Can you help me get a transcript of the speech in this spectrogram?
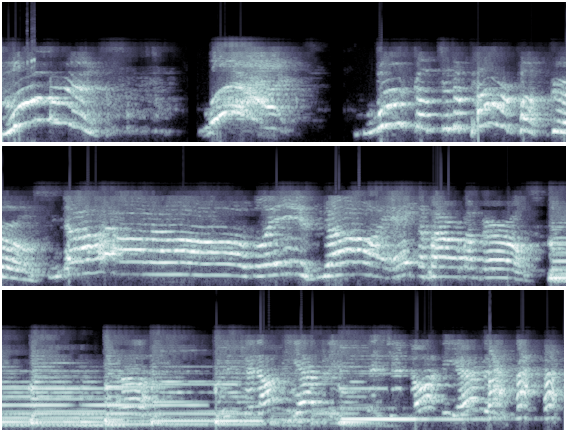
Lawrence! What? Welcome to the Powerpuff Girls! No! Please, no! I hate the Powerpuff Girls! Uh, this cannot be happening. This cannot be happening.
